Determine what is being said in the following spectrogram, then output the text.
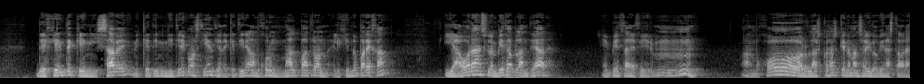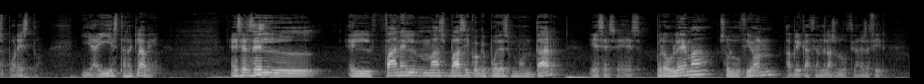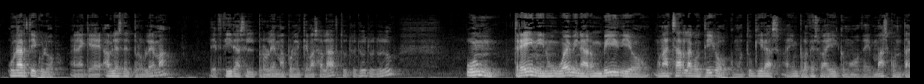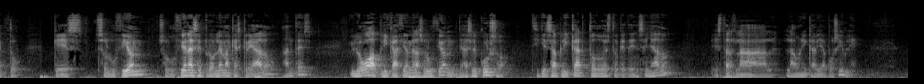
de gente que ni sabe, ni, que ni tiene conciencia de que tiene a lo mejor un mal patrón eligiendo pareja, y ahora se lo empieza a plantear. Empieza a decir, mm, mm, a lo mejor las cosas que no me han salido bien hasta ahora es por esto. Y ahí está la clave. Ese es el, el funnel más básico que puedes montar. Es ese, es problema, solución, aplicación de la solución. Es decir, un artículo en el que hables del problema, decidas el problema por el que vas a hablar, un training, un webinar, un vídeo, una charla contigo, como tú quieras, hay un proceso ahí como de más contacto, que es solución, solución a ese problema que has creado antes, y luego aplicación de la solución, ya es el curso. Si quieres aplicar todo esto que te he enseñado, esta es la, la única vía posible.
